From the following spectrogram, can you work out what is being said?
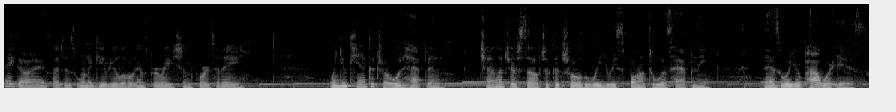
Hey guys, I just want to give you a little inspiration for today. When you can't control what happened, challenge yourself to control the way you respond to what's happening. That's where your power is.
